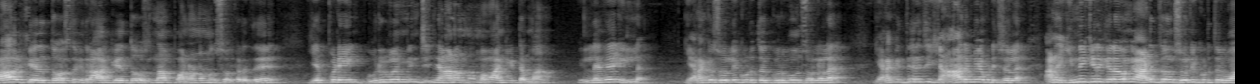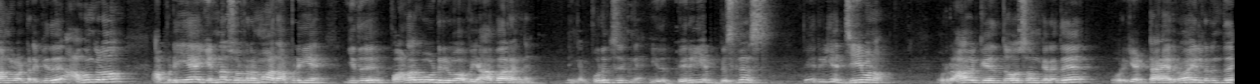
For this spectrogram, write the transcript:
ராகு கேது தோஷத்துக்கு ராகு கேது தோஷம் தான் பண்ணணும்னு சொல்கிறது எப்படி? குருவை மிஞ்சி ஞானம் நம்ம வாங்கிட்டோமா? இல்லவே இல்லை. எனக்கு சொல்லி கொடுத்த குருவும் சொல்லலை. எனக்கு தெரிஞ்சு யாருமே அப்படி சொல்ல ஆனால் இன்னைக்கு இருக்கிறவங்க அடுத்தவங்க சொல்லி கொடுத்துருவாங்களோட்ட இருக்குது. அவங்களும் அப்படியே என்ன சொல்கிறோமோ அது அப்படியே இது பல கோடி ரூபா வியாபாரங்க. நீங்கள் புரிஞ்சுக்கங்க. இது பெரிய பிஸ்னஸ் பெரிய ஜீவனம். ஒரு ராகுக்கு தோஷங்கிறது ஒரு எட்டாயிரம் ரூபாயிலிருந்து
